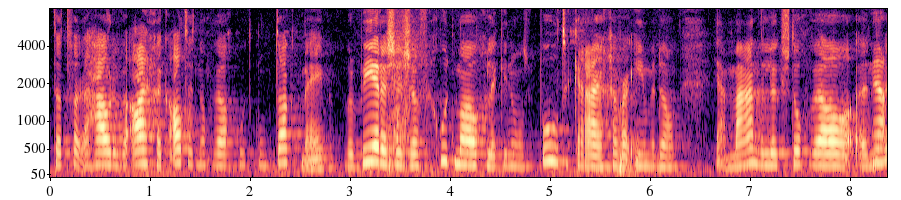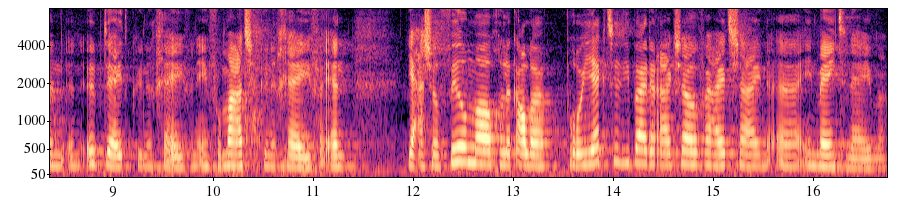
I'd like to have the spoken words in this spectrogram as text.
dat houden we eigenlijk altijd nog wel goed contact mee. We proberen ze zo goed mogelijk in onze pool te krijgen, waarin we dan ja, maandelijks toch wel een, een, een, update kunnen geven, informatie kunnen geven. En ja, zoveel mogelijk alle projecten die bij de Rijksoverheid zijn uh, in mee te nemen.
